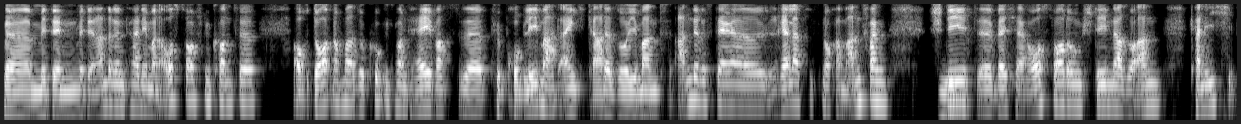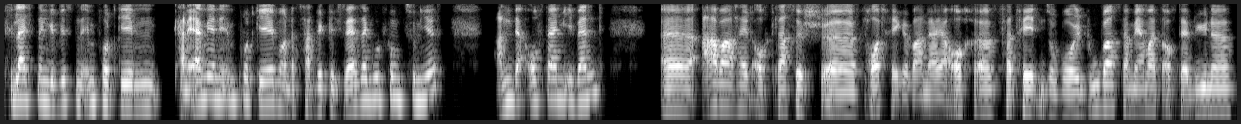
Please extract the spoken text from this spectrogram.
äh, mit, den, mit den anderen Teilnehmern austauschen konnte. Auch dort nochmal so gucken konnte, hey, was äh, für Probleme hat eigentlich gerade so jemand anderes, der relativ noch am Anfang steht? Mhm. Äh, welche Herausforderungen stehen da so an? Kann ich vielleicht einen gewissen Input geben? Kann er mir einen Input geben? Und das hat wirklich sehr, sehr gut funktioniert an auf deinem Event. Äh, aber halt auch klassisch äh, Vorträge waren da ja auch äh, vertreten. Sowohl du warst ja mehrmals auf der Bühne,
